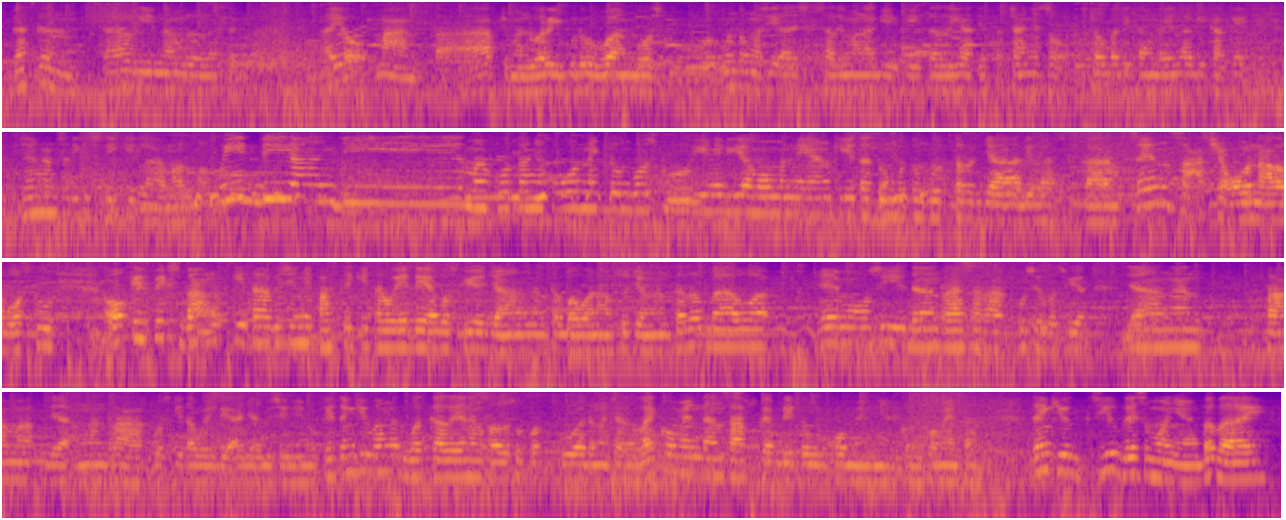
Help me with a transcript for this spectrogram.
Gaskan. Kali 16 lagi ayo mantap. Cuma 2000 doang bosku. Untung masih ada sisa 5 lagi. Kita lihat ya pecahnya so coba ditambahin lagi kakek. Jangan sedikit sedikit lah malu Widih anjir mahkotanya unik dong bosku. Ini dia momen yang kita tunggu-tunggu terjadilah sekarang sensasional bosku. Oke fix banget kita habis ini. Pasti kita WD ya bosku ya. Jangan terbawa nafsu jangan terbawa emosi dan rasa rakus ya bosku ya. Jangan tamat jangan rakus. Kita WD aja di sini. Oke thank you banget buat kalian yang selalu support gua dengan cara like comment dan subscribe ditunggu komennya di kolom komentar. Thank you see you guys semuanya. Bye bye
